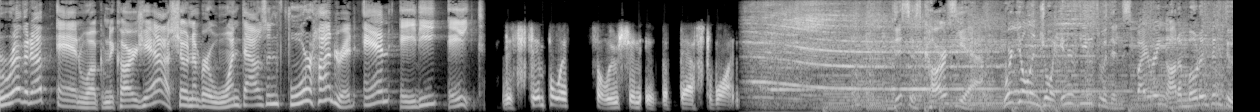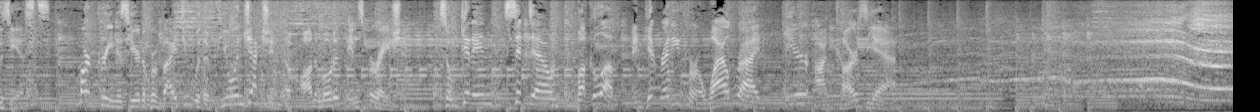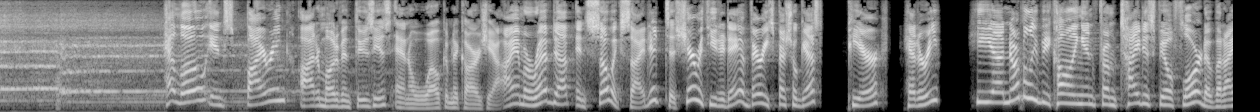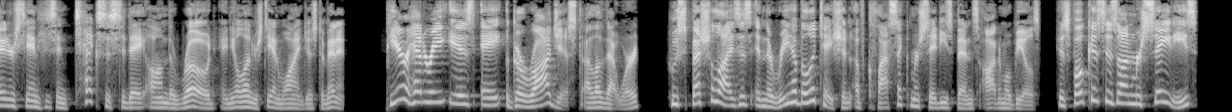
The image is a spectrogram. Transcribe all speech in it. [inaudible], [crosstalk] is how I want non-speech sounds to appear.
Rev it up and welcome to Cars Yeah, show number 1488. The simplest solution is the best one. This is Cars Yeah, where you'll enjoy interviews with inspiring automotive enthusiasts. Mark Green is here to provide you with a fuel injection of automotive inspiration. So get in, sit down, buckle up, and get ready for a wild ride here on Cars Yeah. Hello, inspiring automotive enthusiasts, and welcome to Cars Yeah. I am revved up and so excited to share with you today a very special guest, Pierre Hedary. He uh, normally be calling in from Titusville, Florida, but I understand he's in Texas today on the road, and you'll understand why in just a minute. Pierre Hedary is a garagist. I love that word. Who specializes in the rehabilitation of classic Mercedes-Benz automobiles. His focus is on Mercedes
